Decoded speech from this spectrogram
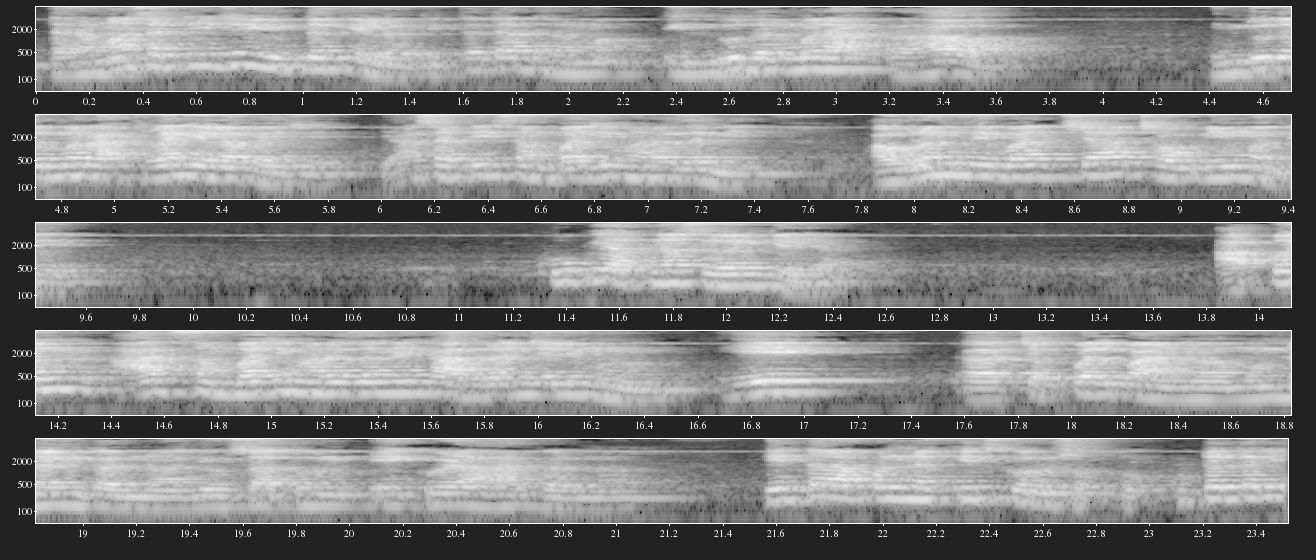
धर्मासाठी जे युद्ध केलं तिथं त्या धर्म हिंदू धर्म राहावा. हिंदू धर्म राखला गेला पाहिजे. यासाठी संभाजी महाराजांनी औरंगजेबाच्या छावणीमध्ये खूप यातना सहन केल्या. आपण आज संभाजी महाराजांना एक आदरांजली म्हणून हे चप्पल पाळणं मुंडन करणं दिवसातून एक वेळ आहार करणं हे तर आपण नक्कीच करू शकतो. कुठंतरी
